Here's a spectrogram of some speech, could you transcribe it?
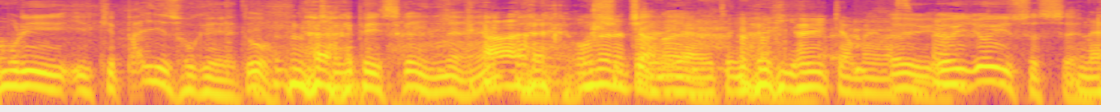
아무리 이렇게 빨리 소개해도 자기 페이스가 있네. 아, 네. 오늘은 쉽지 좀, 않아요. 예, 좀 여유, 여유 있게 한번 해봤습니다. 여유, 여유 있었어요. 네.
